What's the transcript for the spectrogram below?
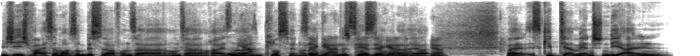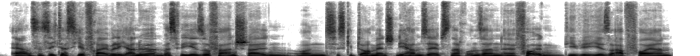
Michi, ich weiß noch mal so ein bisschen auf unser, unser Reisen, oh ja. Reisen Plus hin, oder? Sehr gerne, sehr, sehr auch, gerne. Ja. ja. Weil es gibt ja Menschen, die allen Ernstes sich das hier freiwillig anhören, was wir hier so veranstalten. Und es gibt auch Menschen, die haben selbst nach unseren äh, Folgen, die wir hier so abfeuern,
